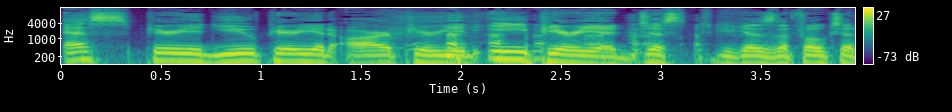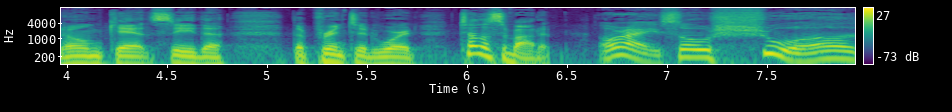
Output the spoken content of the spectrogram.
S period U period R period E period, just because the folks at home can't see the, the printed word. Tell us about it. All right, so SURE,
